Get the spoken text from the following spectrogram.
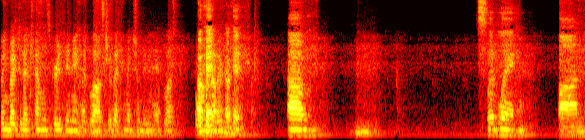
going back to that family spirit they may have lost, or that connection they may have lost. For one Okay. another. Okay. Um, sibling bond.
